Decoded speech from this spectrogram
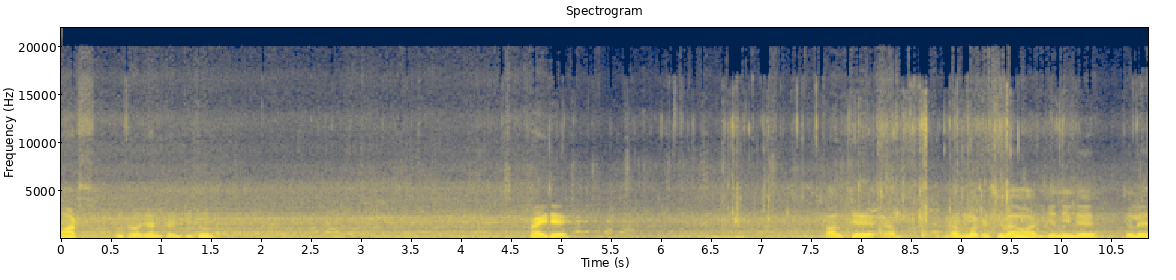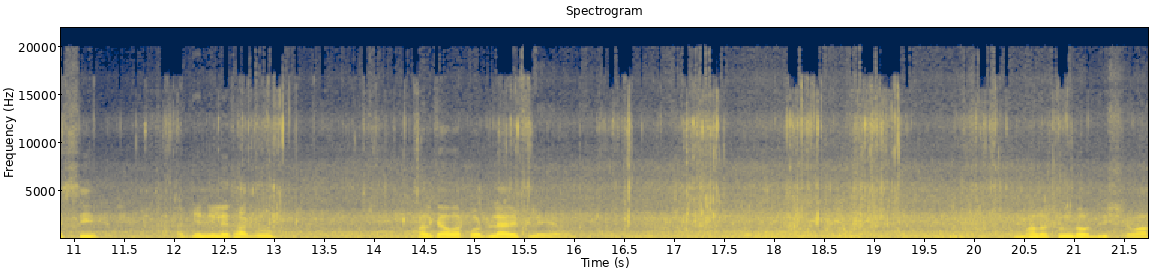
March two thousand twenty two Friday কালকে ব্লকে ছিলাম, আজকে নীলে চলে এসেছি। আজকে নীলে থাকব। কালকে আবার পোর্ট ব্লেয়ারে ফিরে যাব। ভালো, সুন্দর দৃশ্য, বাহ।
